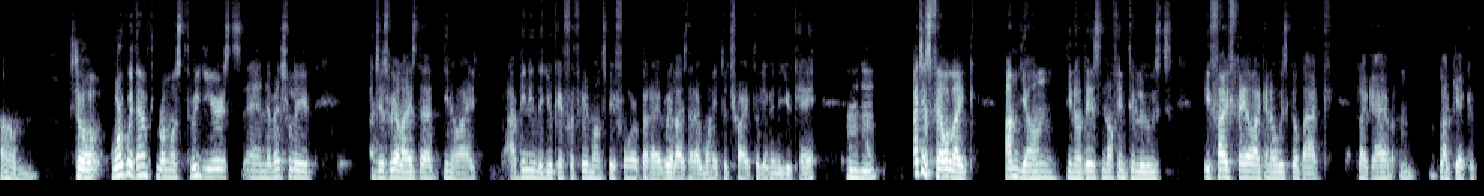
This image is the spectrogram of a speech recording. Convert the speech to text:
Um, so work with them for almost three years, and eventually, I just realized that you know I I've been in the UK for three months before, but I realized that I wanted to try to live in the UK. Mm-hmm. I just felt like I'm young, you know, there's nothing to lose. If I fail, I can always go back. Like I have, I'm lucky I could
